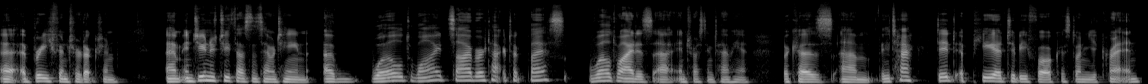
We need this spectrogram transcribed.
a, a brief introduction. Um, in June of 2017, a worldwide cyber attack took place. Worldwide is an interesting term here because um, the attack did appear to be focused on Ukraine.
